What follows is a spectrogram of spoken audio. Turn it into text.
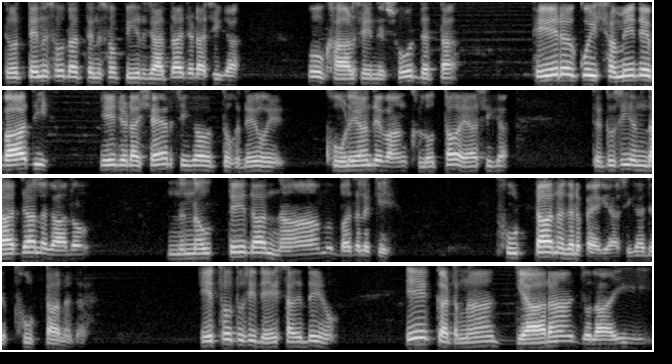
ਤੇ ਉਹ 300 ਦਾ 300 ਪੀਰਜ਼ਾਦਾ ਜਿਹੜਾ ਸੀਗਾ, ਉਹ ਖਾਲਸੇ ਨੇ ਸੋਧ ਦਿੱਤਾ। ਫਿਰ ਕੋਈ ਸਮੇਂ ਦੇ ਬਾਅਦ ਹੀ ਇਹ ਜਿਹੜਾ ਸ਼ਹਿਰ ਸੀਗਾ, ਉਹ ਤੁਖਦੇ ਹੋਏ ਖੋਲਿਆਂ ਦੇ ਵਾਂਗ ਖਲੋਤਾ ਹੋਇਆ ਸੀਗਾ। ਤੇ ਤੁਸੀਂ ਅੰਦਾਜ਼ਾ ਲਗਾ ਲਓ, ਨਨੌਤੇ ਦਾ ਨਾਮ ਬਦਲ ਕੇ ਫੂਟਾ ਨਗਰ ਪੈ ਗਿਆ ਸੀਗਾ, ਜੇ ਫੂਟਾ ਨਗਰ। ਇਥੋਂ ਤੁਸੀਂ ਦੇਖ ਸਕਦੇ ਹੋ, ਇਹ ਘਟਨਾ 11 ਜੁਲਾਈ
